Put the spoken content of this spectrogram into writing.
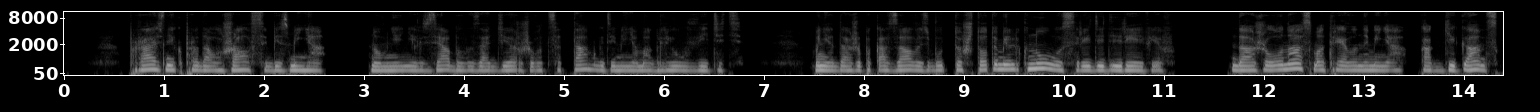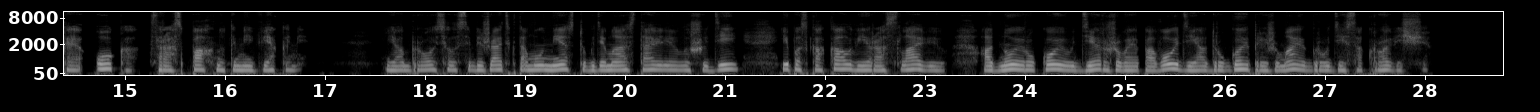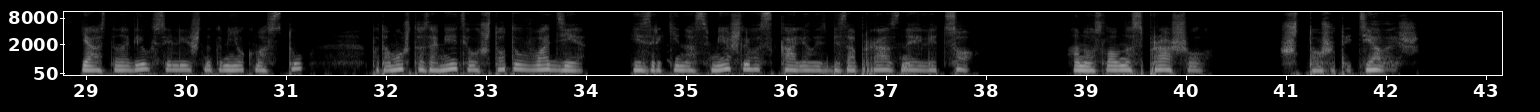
Праздник продолжался без меня, но мне нельзя было задерживаться там, где меня могли увидеть. Мне даже показалось, будто что-то мелькнуло среди деревьев. Даже луна смотрела на меня, как гигантское око с распахнутыми веками. Я бросился бежать к тому месту, где мы оставили лошадей, и поскакал в Ярославию, одной рукой удерживая поводья, а другой прижимая к груди сокровище. Я остановился лишь на каменек мосту, потому что заметил что-то в воде, из реки насмешливо скалилось безобразное лицо. Оно словно спрашивало, «Что же ты делаешь?»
